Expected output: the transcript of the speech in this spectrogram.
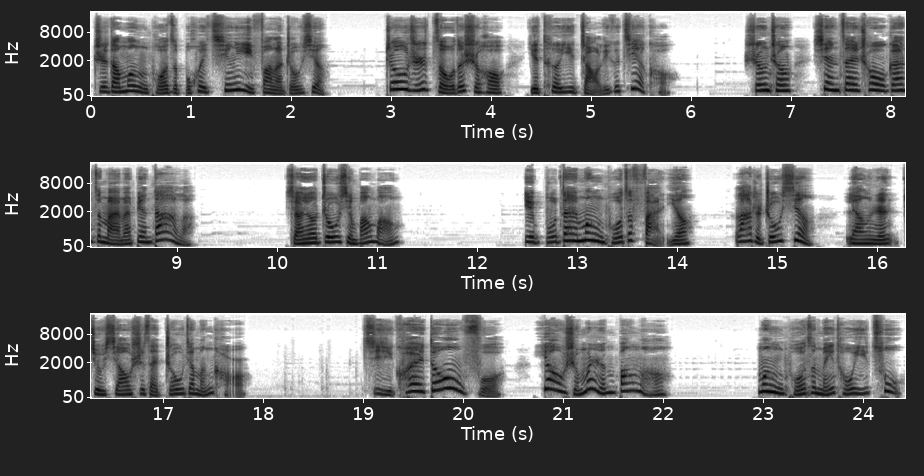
知道孟婆子不会轻易放了周兴，周芷走的时候也特意找了一个借口，声称现在臭干子买卖变大了，想要周兴帮忙。也不待孟婆子反应，拉着周兴，两人就消失在周家门口。几块豆腐要什么人帮忙？孟婆子眉头一蹙，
